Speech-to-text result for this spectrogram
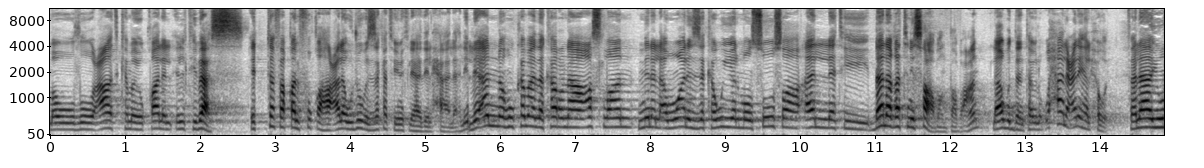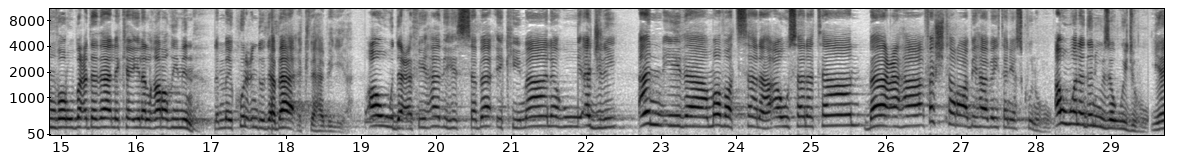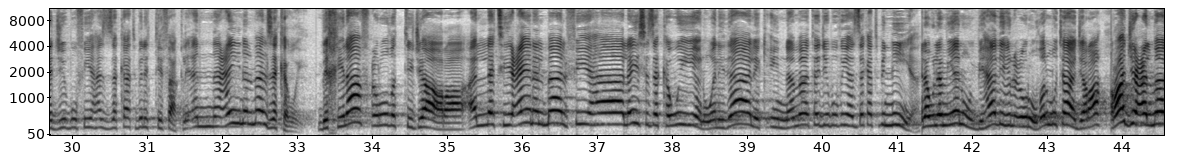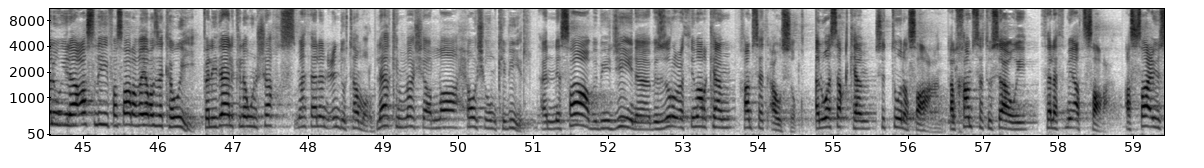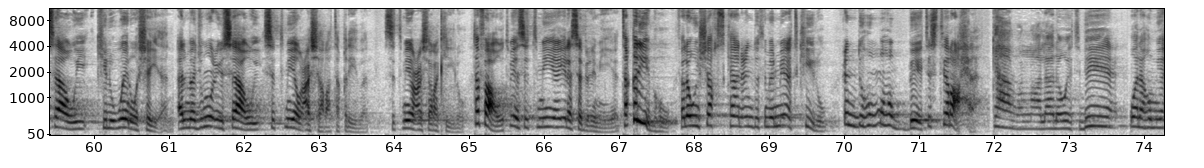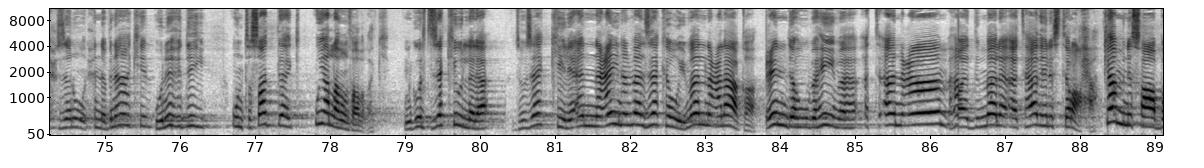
موضوعات كما يقال الالتباس. اتفق الفقهاء على وجوب الزكاة في مثل هذه الحالة. لأنه كما ذكرنا أصلا من الأموال الزكوية المنصوصة التي بلغت نصابا طبعا. لا بد أن تبلغ. وحال عليها الحول. فلا ينظر بعد ذلك إلى الغرض منه لما يكون عنده ذبائك ذهبية. أودع في هذه السبائك ماله لأجل أن إذا مضت سنة أو سنتان باعها فاشترى بها بيتا يسكنه أو ولدا يزوجه. يجب فيها الزكاة بالاتفاق لأن عين المال زكوي. بخلاف عروض التجارة التي عين المال فيها ليس زكويا ولذلك إنما تجب فيها الزكاة بالنية. لو لم ينوي بهذه العروض المتاجرة رجع المال إلى أصله فصار غير زكوي. فلذلك لو شخص مثلا عنده تمر لكن ما شاء الله حوشهم كبير. النصاب بيجينا بالزروع والثمار كم؟ خمسة أوسق. الوسق كم؟ ستون صاعا. الخمسة تساوي ثلاثمائة صاع. الصاع يساوي كيلوين وشيئا. المجموع يساوي 610 تقريبا. 610 كيلو. تفاوت بين 600 إلى 700 تقريب هو. فلو إن شخص كان عنده 800 كيلو عندهم ما هو بيت استراحة. قال والله لا نويت بيع ولا هم يحزنون. حنا بناكل ونهدي ونتصدق ويلا من فضلك. نقول تزكي ولا لا؟ تزكي لأن عين المال زكوي ما لنا علاقة. عنده بهيمة أنعام قد ملأت هذه الاستراحة. كم نصاب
